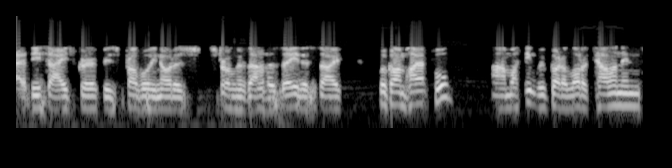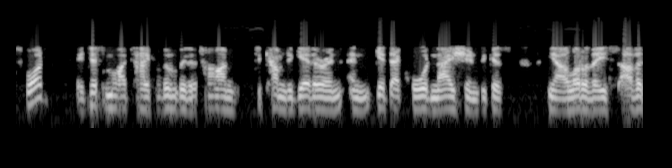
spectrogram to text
at this age group is probably not as strong as others either. So, look, I'm hopeful. Um, I think we've got a lot of talent in the squad. It just might take a little bit of time to come together and, and get that coordination because you know a lot of these other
